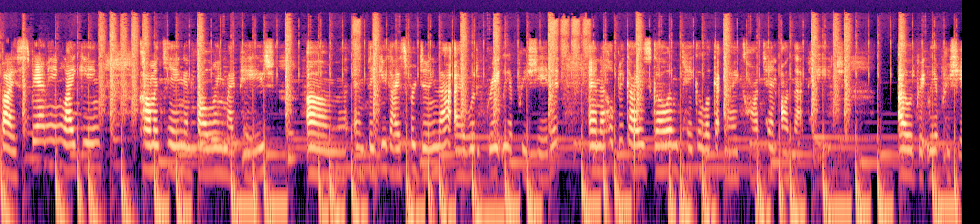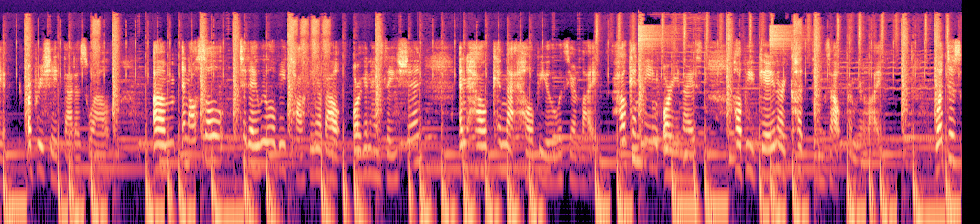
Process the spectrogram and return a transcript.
by spamming, liking, commenting, and following my page. Um, and thank you guys for doing that. I would greatly appreciate it. And I hope you guys go and take a look at my content on that page. I would greatly appreciate appreciate that as well. Um, and also today we will be talking about organization and how can that help you with your life? How can being organized help you gain or cut things out from your life? What does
